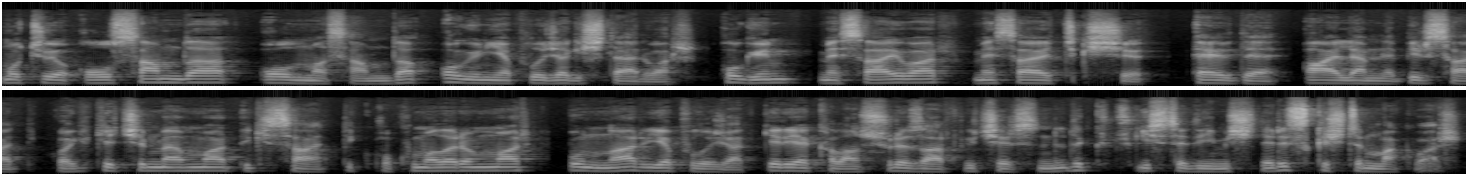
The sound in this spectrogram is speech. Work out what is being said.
Motive olsam da olmasam da o gün yapılacak işler var. O gün mesai var. Mesai çıkışı evde ailemle bir saatlik vakit geçirmem var. iki saatlik okumalarım var. Bunlar yapılacak. Geriye kalan süre zarfı içerisinde de küçük istediğim işleri sıkıştırmak var.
